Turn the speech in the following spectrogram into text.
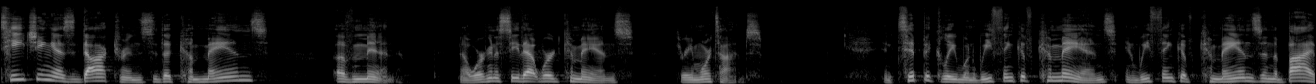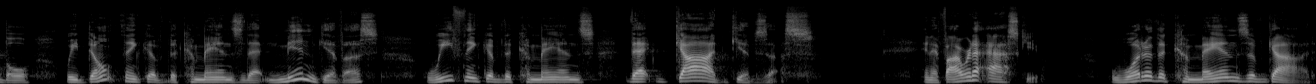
teaching as doctrines the commands of men. Now we're going to see that word commands three more times. And typically, when we think of commands and we think of commands in the Bible, we don't think of the commands that men give us. We think of the commands that God gives us. And if I were to ask you, what are the commands of God?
